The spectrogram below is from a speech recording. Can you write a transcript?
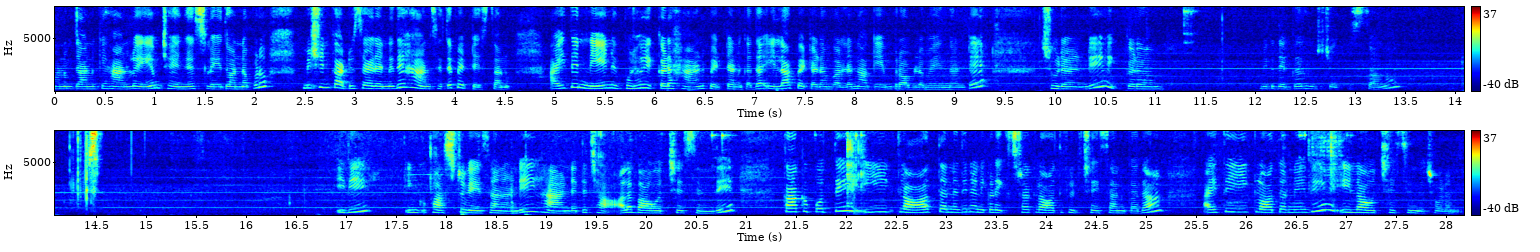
మనం దానికి హ్యాండ్లో ఏం చేంజెస్ లేదు అన్నప్పుడు మిషన్కి అటు సైడ్ అనేది హ్యాండ్స్ అయితే పెట్టేస్తాను. అయితే నేను ఇప్పుడు ఇక్కడ హ్యాండ్ పెట్టాను కదా ఇలా పెట్టడం వల్ల నాకు ఏం ప్రాబ్లం అయిందంటే చూడండి ఇక్కడ మీకు దగ్గర నుంచి చూపిస్తాను. ఇది ఇంక ఫస్ట్ వేసానండి హ్యాండ్ అయితే చాలా బాగా వచ్చేసింది. కాకపోతే ఈ క్లాత్ అనేది నేను ఇక్కడ ఎక్స్ట్రా క్లాత్ ఫిట్ చేశాను కదా. అయితే ఈ క్లాత్ అనేది ఇలా వచ్చేసింది చూడండి.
